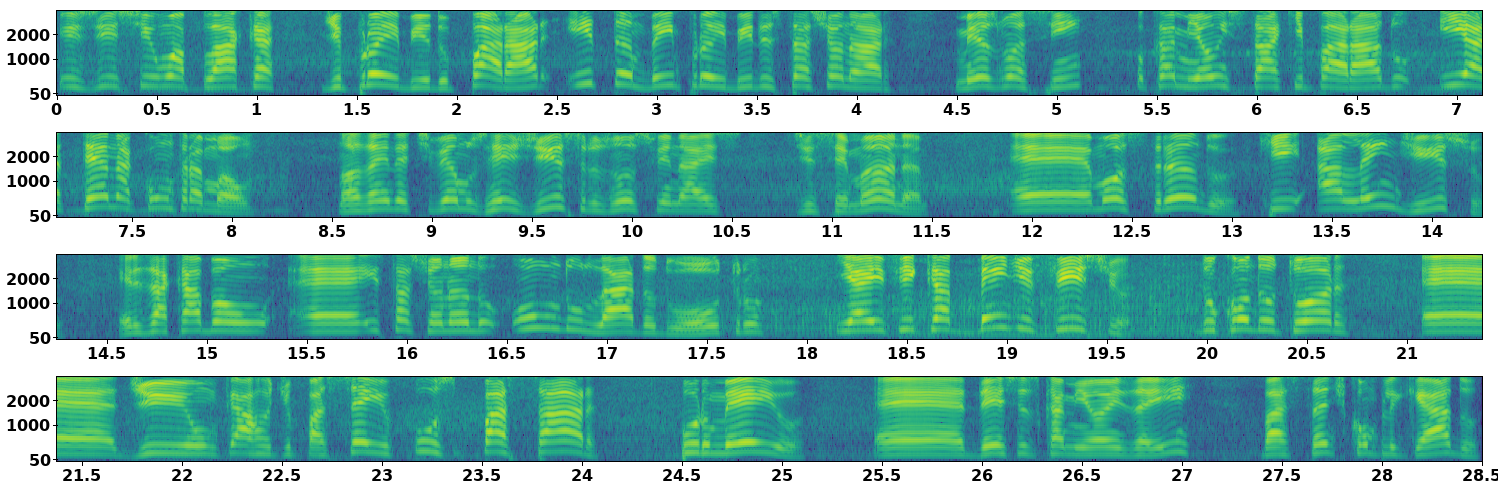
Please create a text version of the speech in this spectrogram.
existe uma placa de proibido parar e também proibido estacionar. Mesmo assim, o caminhão está aqui parado e até na contramão. Nós ainda tivemos registros nos finais de semana é, mostrando que, além disso, eles acabam é, estacionando um do lado do outro e aí fica bem difícil do condutor é, de um carro de passeio passar por meio é, desses caminhões aí, bastante complicado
